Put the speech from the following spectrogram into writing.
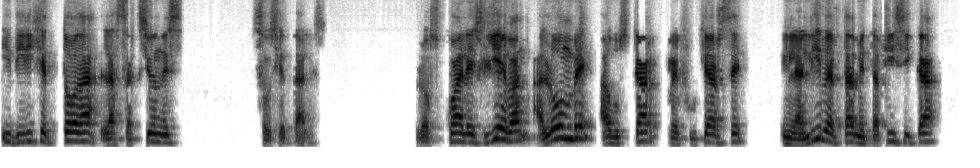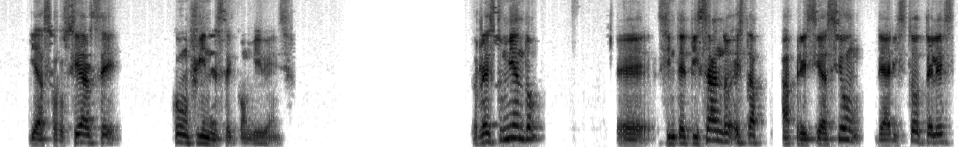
y dirige todas las acciones societales, los cuales llevan al hombre a buscar refugiarse en la libertad metafísica y asociarse con fines de convivencia. Resumiendo, eh, sintetizando esta apreciación de Aristóteles,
